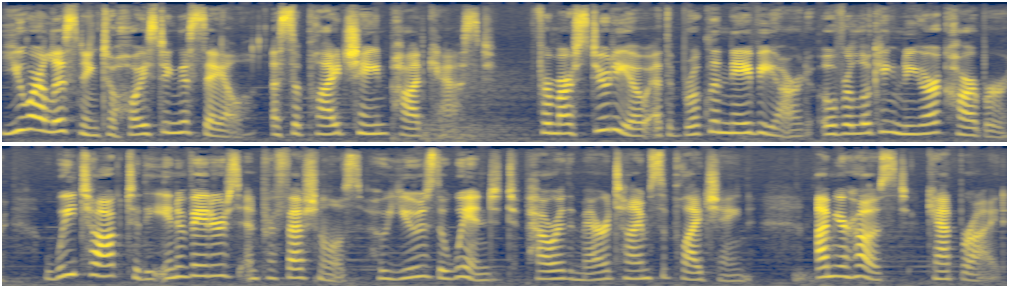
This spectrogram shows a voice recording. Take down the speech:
You are listening to Hoisting the Sail, a supply chain podcast. From our studio at the Brooklyn Navy Yard overlooking New York Harbor, we talk to the innovators and professionals who use the wind to power the maritime supply chain. I'm your host, Kat Bride.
